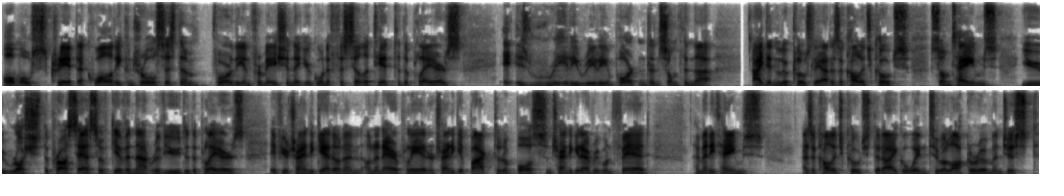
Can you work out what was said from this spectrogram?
almost create a quality control system for the information that you're going to facilitate to the players is really really important and something that I didn't look closely at as a college coach. Sometimes you rush the process of giving that review to the players if you're trying to get on an on an airplane or trying to get back to the bus and trying to get everyone fed how many times as a college coach did I go into a locker room and just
